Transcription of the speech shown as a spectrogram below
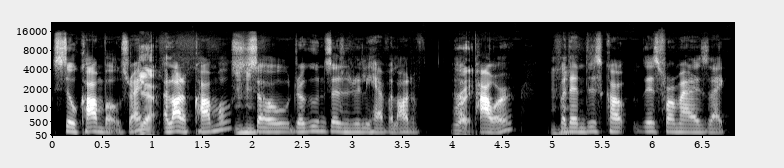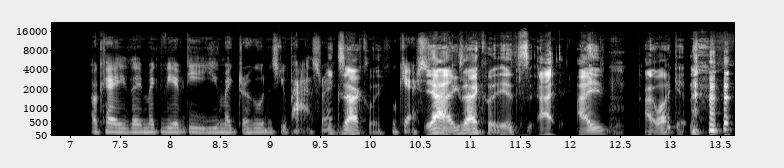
still combos, right? Yeah. a lot of combos. Mhm. So Dragoons doesn't really have a lot of uh, Right. power. Mhm. But then this co- this format is like, okay, they make VFD, you make Dragoons, you pass, right? Exactly. Who cares? Yeah, exactly. It's I I I like it.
